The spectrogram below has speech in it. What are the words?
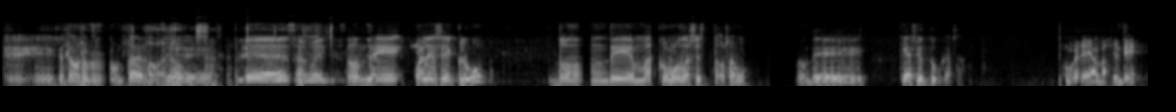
eh, ¿Qué te vamos a preguntar? No, no. Eh, Samuel, ¿dónde, ¿Cuál es el club donde más cómodo has estado, Samu? Donde, ¿Qué ha sido tu casa? Hombre, Albacete.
